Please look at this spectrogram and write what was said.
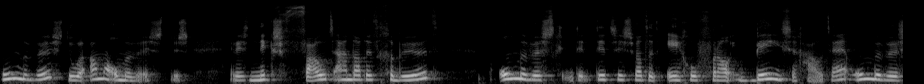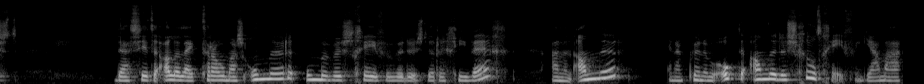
onbewust, doen we allemaal onbewust. Dus er is niks fout aan dat dit gebeurt. Onbewust, dit, is wat het ego vooral bezighoudt. Hè? Onbewust, daar zitten allerlei trauma's onder. Onbewust geven we dus de regie weg aan een ander. En dan kunnen we ook de ander de schuld geven. Ja, maar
